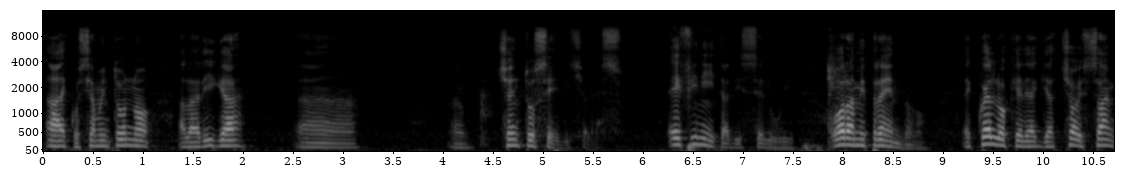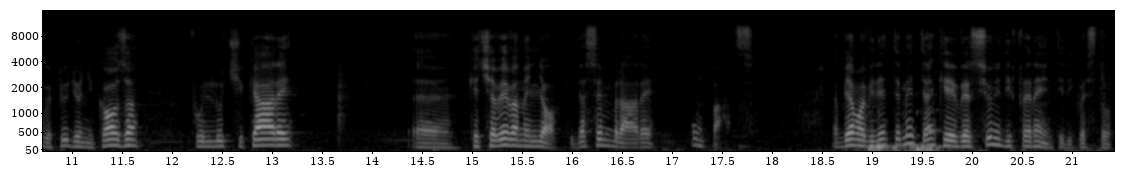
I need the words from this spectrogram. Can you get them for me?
Ah, ecco, siamo intorno alla riga uh, 116 adesso. È finita, disse lui. Ora mi prendono. e quello che le agghiacciò il sangue più di ogni cosa fu il luccicare eh, che ci aveva negli occhi, da sembrare un pazzo. Abbiamo evidentemente anche versioni differenti di questo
